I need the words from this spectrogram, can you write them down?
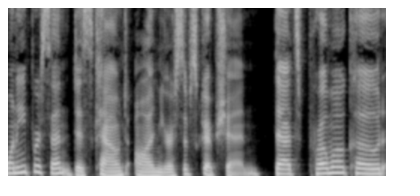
20% discount on your subscription. That's promo code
